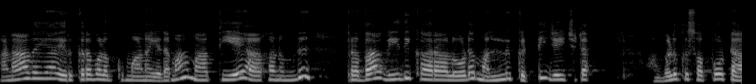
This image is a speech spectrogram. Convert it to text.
அனாதையா இருக்கிறவளுக்குமான இடமா மாத்தியே ஆகணும்னு பிரபா வீதிக்காராலோட மல்லு கட்டி ஜெயிச்சுட்டா. அவளுக்கு சப்போர்ட்டா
